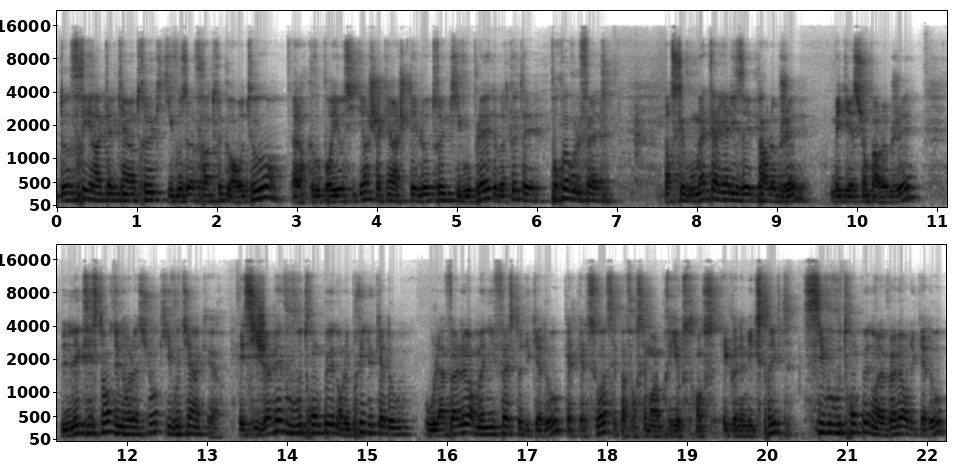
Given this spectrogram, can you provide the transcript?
d'offrir à quelqu'un un truc qui vous offre un truc en retour, alors que vous pourriez aussi bien chacun acheter le truc qui vous plaît de votre côté. Pourquoi vous le faites? Parce que vous matérialisez par l'objet, médiation par l'objet, l'existence d'une relation qui vous tient à cœur. Et si jamais vous vous trompez dans le prix du cadeau, ou la valeur manifeste du cadeau, quelle qu'elle soit, c'est pas forcément un prix au sens économique strict, si vous vous trompez dans la valeur du cadeau,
